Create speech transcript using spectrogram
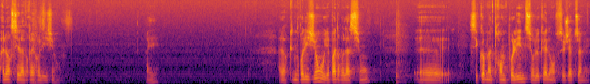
alors c'est la vraie religion. Voyez? Alors qu'une religion où il n'y a pas de relation, euh, c'est comme un trampoline sur lequel on ne se jette jamais.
